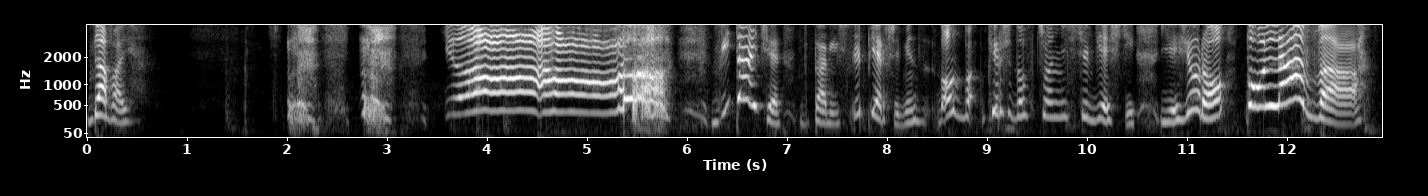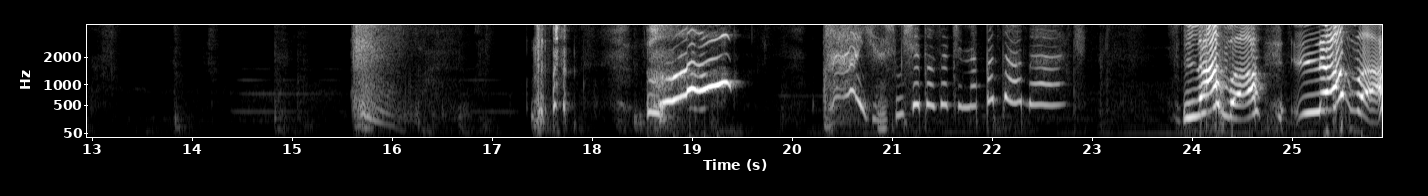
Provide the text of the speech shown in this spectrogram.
Dawaj! Witajcie! Dotarliście pierwszy, więc pierwszy dostrzegniecie wieści. Jezioro to lawa! Już mi się to zaczyna podobać. Lawa! Lawa!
